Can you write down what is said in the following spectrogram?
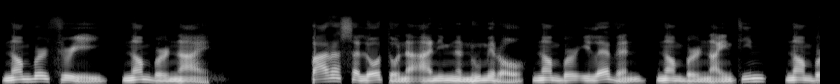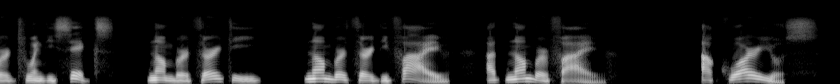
number 3, number 9. Para sa loto na anim na numero, number 11, number 19, number 26, number 30, number 35, at number 5. Aquarius.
